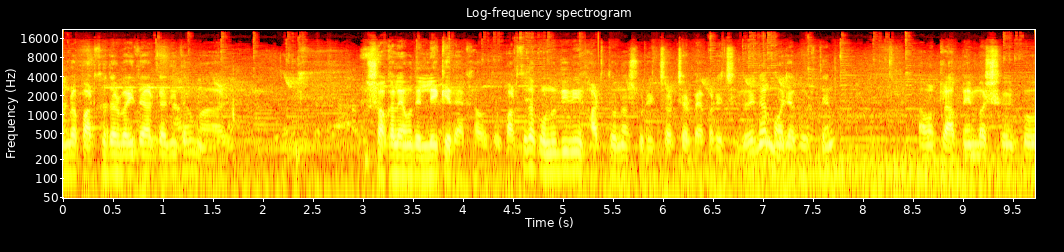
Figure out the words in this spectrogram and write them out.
আমরা পার্থদার বাড়িতে আড্ডা দিতাম আর সকালে আমাদের লেকে দেখা হতো। পার্থদা কোনোদিনই হাঁটতো না শরীরচর্চার ব্যাপারে ছিল না, মজা করতেন। আমার ক্লাব মেম্বারশিপও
